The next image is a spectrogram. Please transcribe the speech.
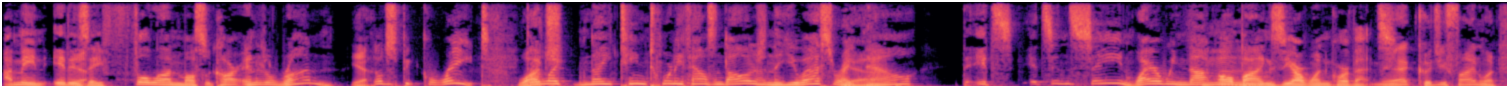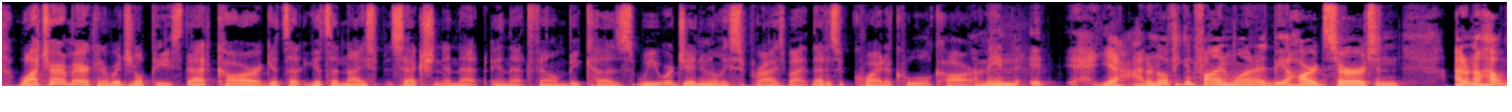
I mean, it is a full-on muscle car, and it'll run. Yeah. it'll just be great. Watch- They're like nineteen, twenty thousand dollars in the U.S. right Yeah. now. It's it's insane. Why are we not all hmm. buying ZR1 Corvettes? Yeah, could you find one? Watch our American original piece. That car gets a gets a nice section in that in that film because we were genuinely surprised by it. That is a, quite a cool car. I mean, it. Yeah, I don't know if you can find one. It'd be a hard search, and I don't know how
